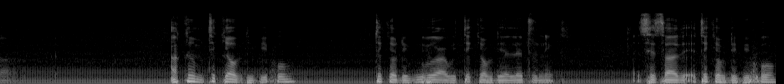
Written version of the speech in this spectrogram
Uh, Akim, take care of the people. Take care of the people. I will take care of the electronics. Sister, take care of the people.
